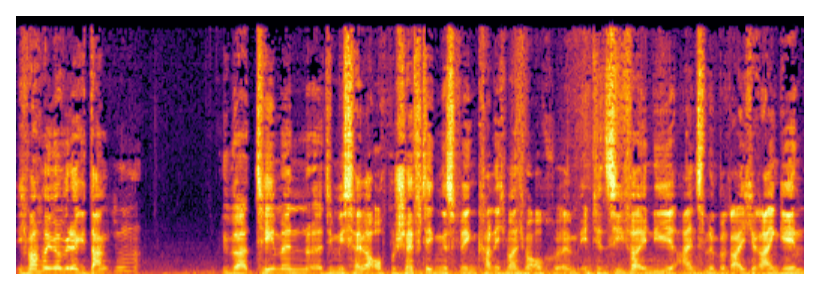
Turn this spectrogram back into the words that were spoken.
Ich mache mir immer wieder Gedanken über Themen, die mich selber auch beschäftigen, deswegen kann ich manchmal auch ähm, intensiver in die einzelnen Bereiche reingehen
